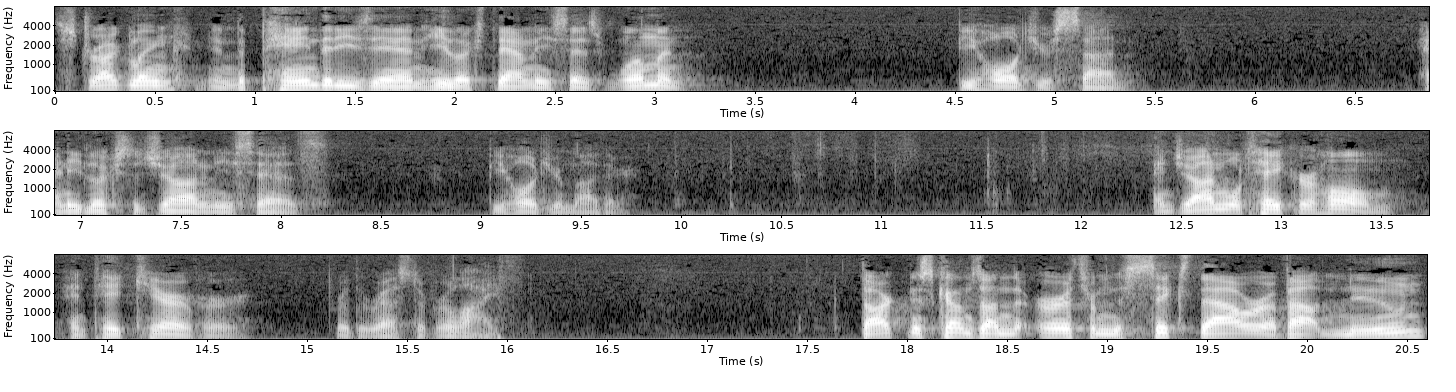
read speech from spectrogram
struggling in the pain that he's in. He looks down and he says, Woman, behold your son. And he looks to John and he says, Behold your mother. And John will take her home and take care of her for the rest of her life. Darkness comes on the earth from the sixth hour about noon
